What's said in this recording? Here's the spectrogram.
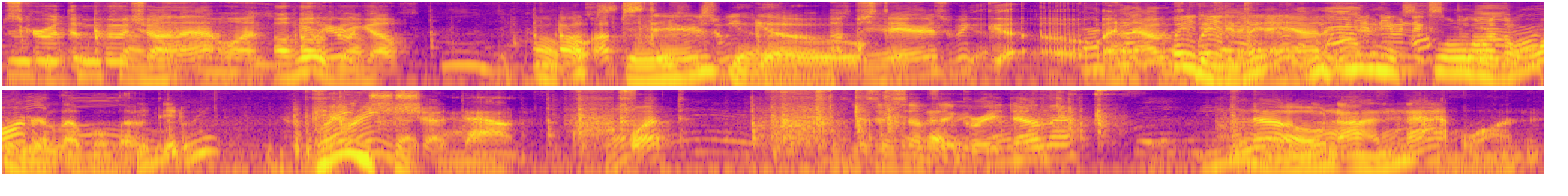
screwed the pooch on that one. Oh, here, oh, here we go. Oh, Oh, upstairs we go. Upstairs we go. And now Wait a we can minute, yeah. we didn't even explore the water level though, did we? Brain Brain shut shut down. down. What? Is there something great down there? No, not in that one.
